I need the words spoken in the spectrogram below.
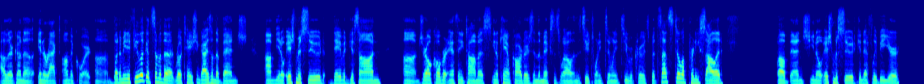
how they're going to interact on the court. Um, but I mean, if you look at some of the rotation guys on the bench, um, you know, Ish Massoud, David N'Guessan, um, Jerrell Colbert, Anthony Thomas, you know, Cam Carter's in the mix as well in the 222 recruits, but that's still a pretty solid uh, bench. You know, Ish Massoud can definitely be your,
